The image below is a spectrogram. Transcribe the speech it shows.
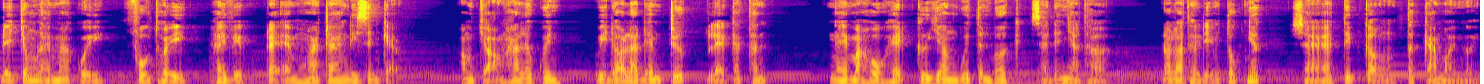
để chống lại ma quỷ, phù thủy hay việc trẻ em hóa trang đi xin kẹo. Ông chọn Halloween vì đó là đêm trước lễ các thánh ngày mà hầu hết cư dân Wittenberg sẽ đến nhà thờ. Đó là thời điểm tốt nhất sẽ tiếp cận tất cả mọi người.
